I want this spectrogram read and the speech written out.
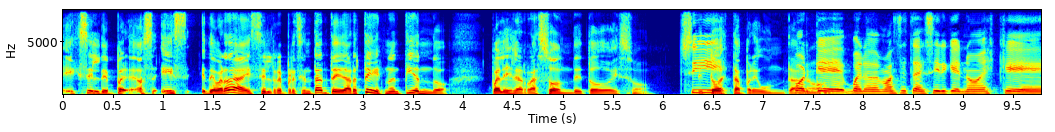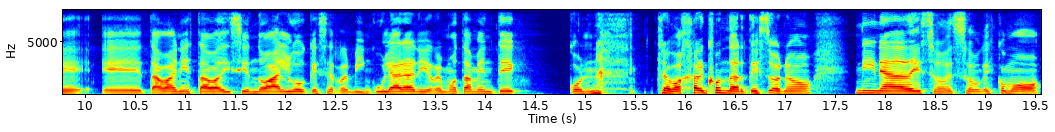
es el de, es, de verdad, es el representante de D'Artés, no entiendo cuál es la razón de todo eso. Sí, de toda esta pregunta. Porque, bueno, además está decir que no es que eh, Tabani estaba diciendo algo que se vinculara ni remotamente con trabajar con D'Artés o no ni nada de eso. Eso es como.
